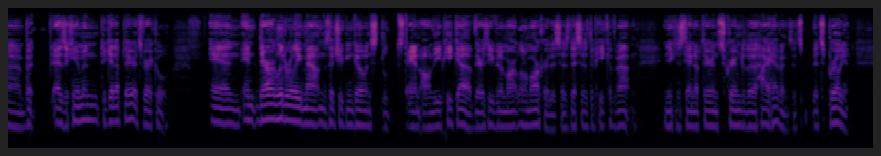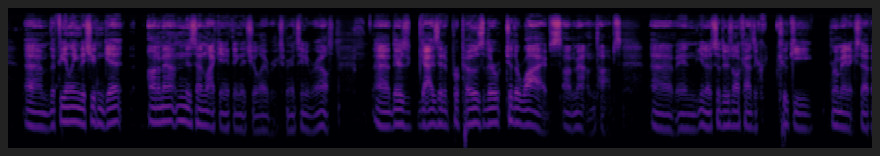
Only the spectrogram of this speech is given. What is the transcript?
Uh, but as a human, to get up there, it's very cool. And and there are literally mountains that you can go and stand on the peak of. There's even a mar- little marker that says this is the peak of the mountain, and you can stand up there and scream to the high heavens. It's it's brilliant. Um, the feeling that you can get on a mountain is unlike anything that you'll ever experience anywhere else. Uh, there's guys that have proposed their, to their wives on mountaintops, uh, and you know, so there's all kinds of kooky romantic stuff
